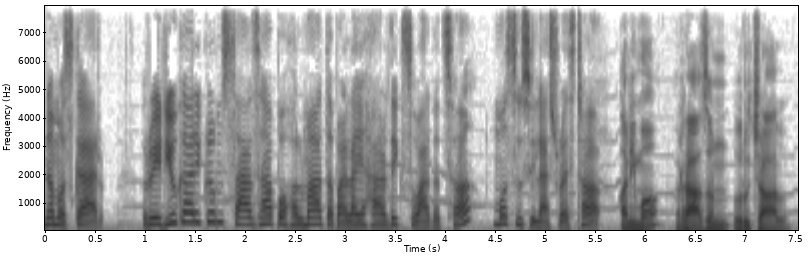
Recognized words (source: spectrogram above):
नमस्कार। रेडियो कार्यक्रम साझा पहलमा तपाईँलाई हार्दिक स्वागत छ। म सुशीला श्रेष्ठ। अनि म राजन रुचाल।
